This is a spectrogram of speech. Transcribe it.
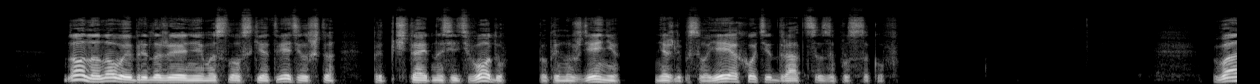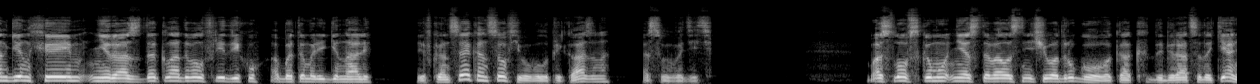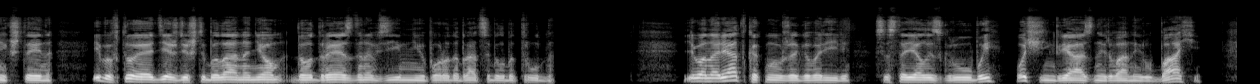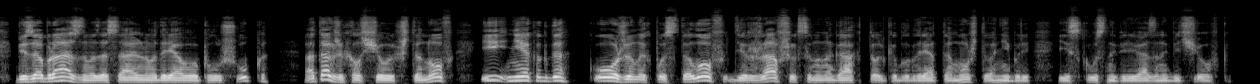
Но на новое предложение Масловский ответил, что предпочитает носить воду по принуждению нежели по своей охоте драться за пруссаков. Вангенхейм не раз докладывал Фридриху об этом оригинале, и в конце концов его было приказано освободить. Масловскому не оставалось ничего другого, как добираться до Кенигштейна, ибо в той одежде, что была на нем, до Дрездена в зимнюю пору добраться было бы трудно. Его наряд, как мы уже говорили, — состоял из грубой, очень грязной рваной рубахи, безобразного засаленного дырявого полушубка, а также холщовых штанов и некогда кожаных постолов, державшихся на ногах только благодаря тому, что они были искусно перевязаны бечевкой.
